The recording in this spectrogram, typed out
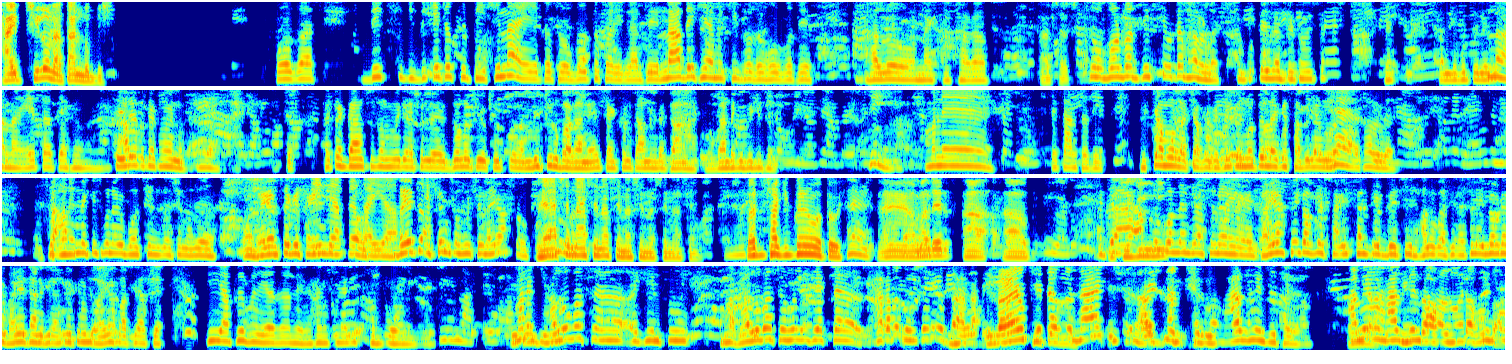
হাইপ ছিল না তাণ্ডব বেশি? বরবাদ দেখছি কিন্তু এটা তো দেখি না এটা তো বলতে পারি না যে না দেখে আমি কীভাবে বলব যে ভালো নাকি খারাপ। আচ্ছা আচ্ছা। সো বরবাদ দেখছি ওটা ভালো লাগছে। ট্রেলার দেখা হয়েছে। না না এটা দেখা হয় না। দেখা হয় না। আচ্ছা, একটা গান সোশ্যাল মিডিয়া আসলে জনপ্রিয় খুব লিচুর বাগানে সাইফুল টানের একটা গান আছে গানটা কি দেখেছেন মানে গানটা দেখছি। কেমন লাগছে আপনাকে যেহেতু নতুন লাগে সাবিলা হ্যাঁ ভালো লাগছে। আচ্ছা, আপনি কিছুক্ষণ আগে বলছেন যে ভাইয়ার থেকে ভাইয়া। একটু আসেন সমস্যা নাই। হ্যাঁ আসেন আসেন আসেন আসেন আসেন। আসেন সাকিব খানের মতো। হ্যাঁ। হ্যাঁ আমাদের আচ্ছা আপনি বললেন যে আসলে ভাইয়ার থেকে আপনি শাকিব খানকে বেশি ভালোবাসেন। আসলে এই ব্যাপারে ভাইয়া জানে কিনা? আমি ভাইয়া পাশে আছে। জি আপনি ভাইয়া জানেন। মানে ভালোবাসা কিন্তু ভালোবাসা হলে যে একটা খারাপ সম্পর্ক তা না। সেটা তো হিসেবে আমি আমার হাজবেন্ড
